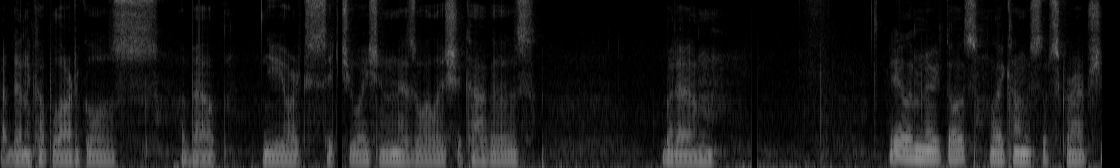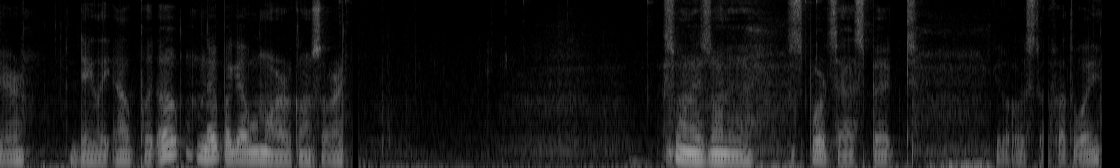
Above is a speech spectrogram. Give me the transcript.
I've done a couple articles about New York's situation as well as Chicago's. But um, yeah, let me know your thoughts. Like, comment, subscribe, share. Daily output. Oh, nope, I got one more article. I'm sorry. This one is on a sports aspect. Get all this stuff out the way.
